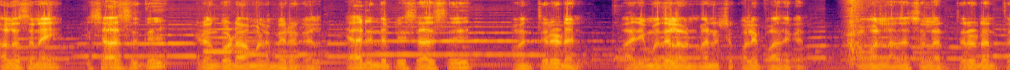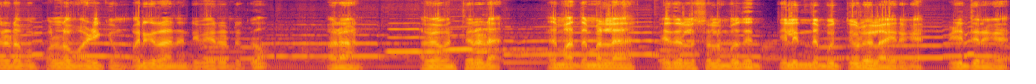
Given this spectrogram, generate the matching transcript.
ஆலோசனை? பிசாசுக்கு இடம் கொடாமலும் இருங்கள். யார் இந்த பிசாசு? அவன் திருடன். பாதி முதல் அவன் மனுஷ கொலைபாதகன் அவன் தான் சொல்லார் திருடன் திருடவும் கொல்லவும் அழிக்கும் வருகிறான் என்று வேறொன்றுக்கும் வரான். அவை அவன் திருடன். அது மாத்திரமல்ல எதிரில் சொல்லும்போது தெளிந்த புத்தியுள்ளவர்களாயிருங்க விழித்திருங்க.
